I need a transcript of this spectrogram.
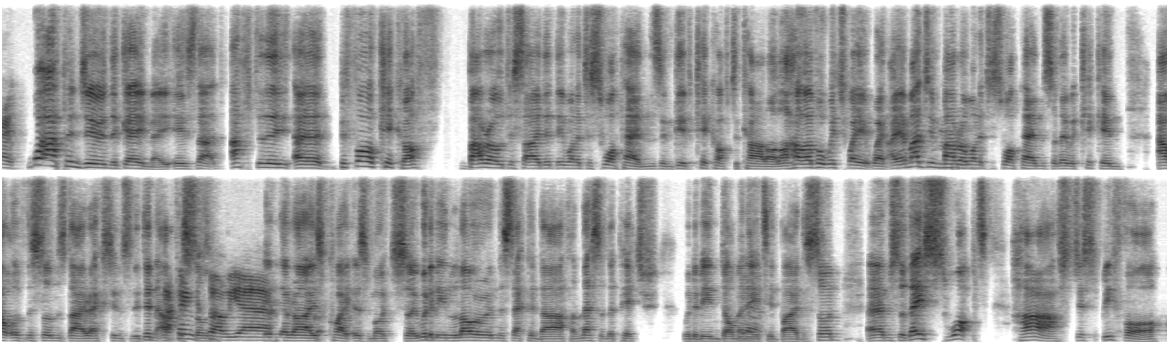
Okay. what happened during the game, mate, is that after the uh, before kickoff, Barrow decided they wanted to swap ends and give kickoff to Carlisle, or however which way it went. I imagine Barrow Mhm. wanted to swap ends, so they were kicking out of the sun's direction, so they didn't I have the sun so, yeah. in their eyes quite as much. So it would have been lower in the second half, and less of the pitch would have been dominated by the sun. Um, so they swapped halves just before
